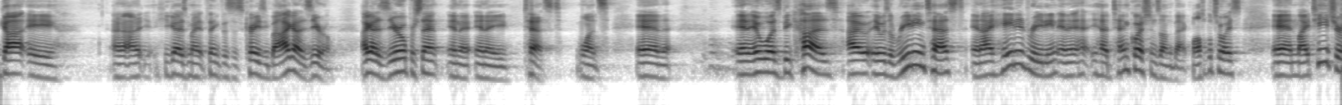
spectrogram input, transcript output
got a, you guys might think this is crazy, but I got a zero. I got a 0% in a, in a test once. And, and it was because I, it was a reading test, and I hated reading, and it had 10 questions on the back, multiple choice. And my teacher,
